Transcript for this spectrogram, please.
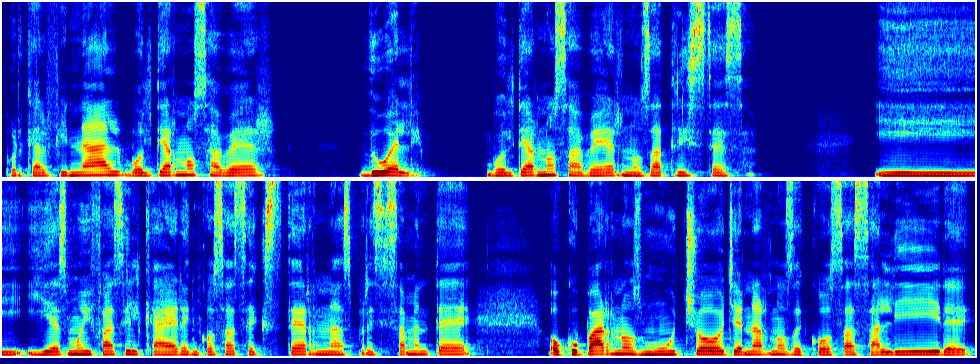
porque al final voltearnos a ver duele, voltearnos a ver nos da tristeza y, es muy fácil caer en cosas externas, precisamente ocuparnos mucho, llenarnos de cosas, salir eh,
